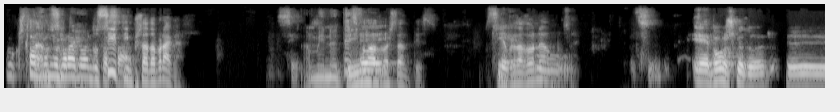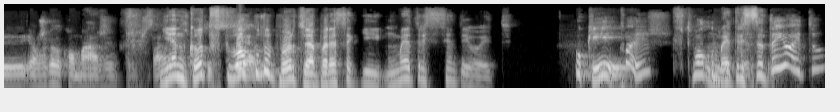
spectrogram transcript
o que estava no Braga do City, passado. emprestado a Braga. Sim. Um minutinho. falado É- bastante disso. Se que é verdade ou não, não sei. É bom jogador, eh, é um jogador com margem de progressar. Ian Couto, Futebol Clube do Porto, já aparece aqui. 1,68m. O quê? Pois, Futebol Clube do Porto? 1,68m.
